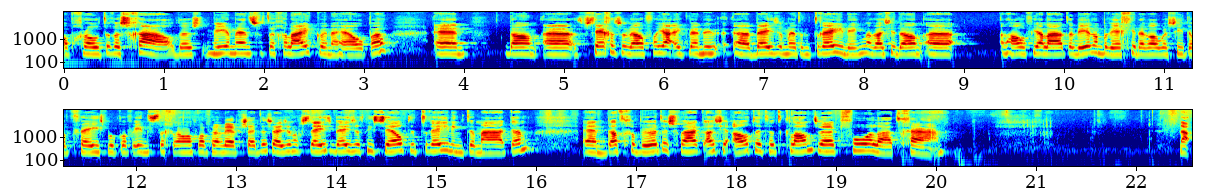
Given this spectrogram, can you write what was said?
op grotere schaal. Dus meer mensen tegelijk kunnen helpen. En dan zeggen ze wel van ja, ik ben nu bezig met een training, maar als je dan een half jaar later weer een berichtje daarover ziet op Facebook of Instagram of op hun website, dan zijn ze nog steeds bezig diezelfde training te maken. En dat gebeurt dus vaak als je altijd het klantwerk voor laat gaan. Nou,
